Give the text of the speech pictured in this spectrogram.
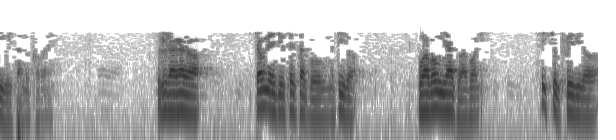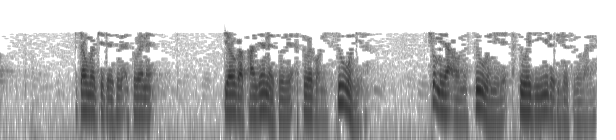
နိဝေသလို့ခေါ်ပါတယ်။ဆိုလိုတာကတော့ကျောင်းတဲ့ကျုပ်ဆက်ဆက်ပုံမသိတော့ဘဝပေါင်းရစွာပေါ့လေစိတ်ရှုပ်ထွေးပြီးတော့အကြောင်းပဲဖြစ်တယ်ဆိုတဲ့အစွဲနဲ့ တယောက်ကဖန်ဆင်းတယ်ဆိုတဲ့အစွဲပေါ့လေစူးဝင်နေတာချွတ်မရအောင်လို့စူးဝင်နေတဲ့အစွဲကြီးလို့ဒီလိုဆိုလိုပါတယ်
